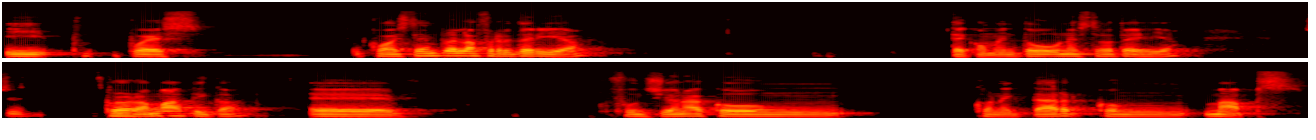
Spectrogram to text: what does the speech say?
Y pues, con este ejemplo de la ferretería, te comento una estrategia programática. eh, funciona con conectar con Maps.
